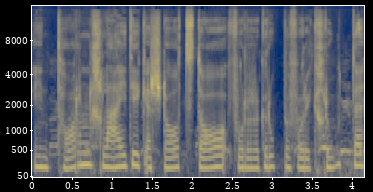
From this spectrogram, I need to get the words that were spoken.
in Tarnkleidung, er steht da vor einer Gruppe von Rekruten.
